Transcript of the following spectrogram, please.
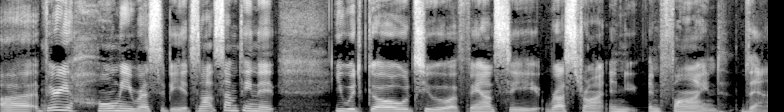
uh, a very homey recipe. It's not something that you would go to a fancy restaurant and and find then.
